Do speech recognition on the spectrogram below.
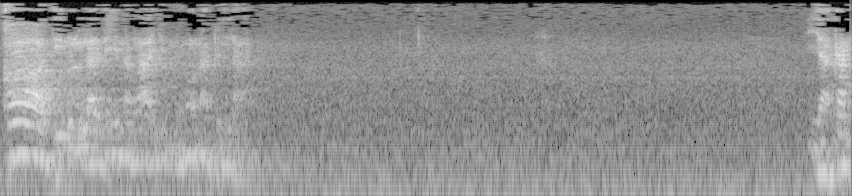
Qatilul ladina la yu'minuna billah. Ya kan?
